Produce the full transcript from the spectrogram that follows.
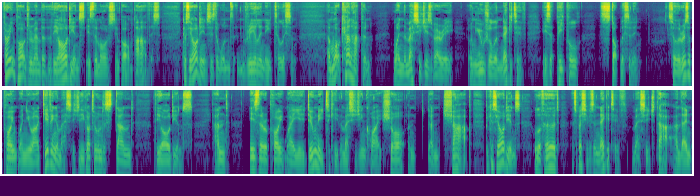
very important to remember that the audience is the most important part of this, because the audience is the ones that really need to listen. And what can happen when the message is very unusual and negative is that people stop listening. So there is a point when you are giving a message that you've got to understand the audience. And is there a point where you do need to keep the messaging quite short and and sharp because the audience will have heard, especially if it's a negative message, that and then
